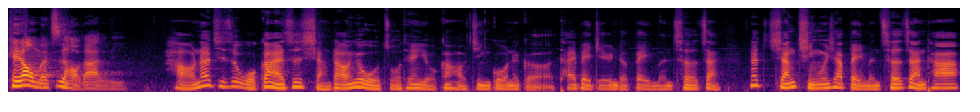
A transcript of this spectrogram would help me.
可以让我们自豪的案例。好，那其实我刚才是想到，因为我昨天有刚好经过那个台北捷运的北门车站，那想请问一下，北门车站它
